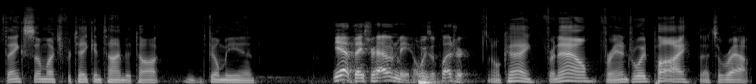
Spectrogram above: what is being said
thanks so much for taking time to talk fill me in. Yeah, thanks for having me. Always a pleasure. Okay, for now, for Android Pie, that's a wrap.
